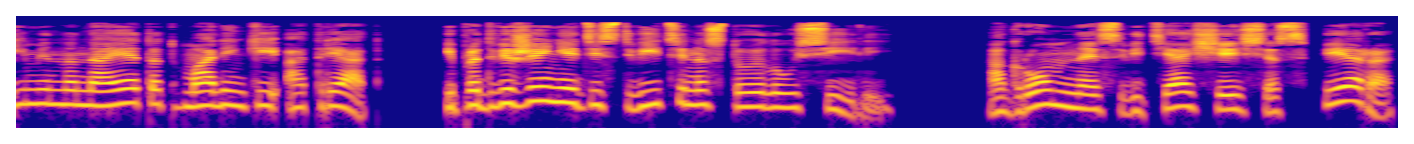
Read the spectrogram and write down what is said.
именно на этот маленький отряд, и продвижение действительно стоило усилий. Огромная светящаяся сфера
